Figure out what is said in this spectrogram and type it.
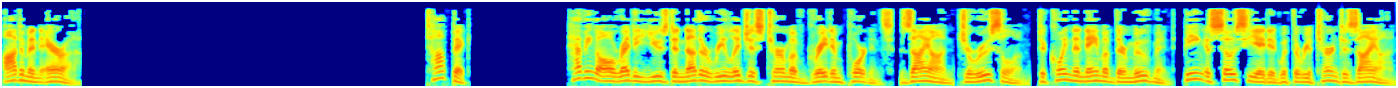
Ottoman era Having already used another religious term of great importance, Zion Jerusalem, to coin the name of their movement, being associated with the return to Zion.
